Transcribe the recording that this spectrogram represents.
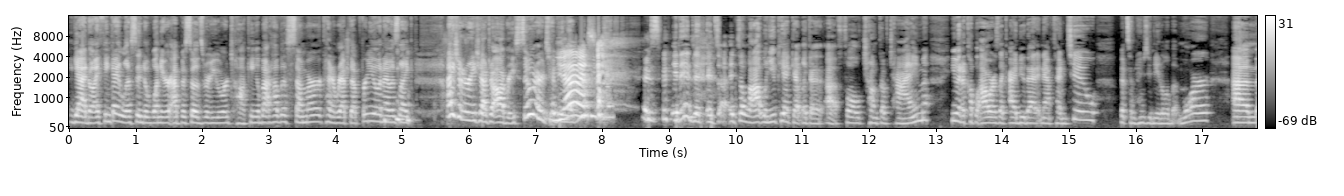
yeah, no, I think I listened to one of your episodes where you were talking about how the summer kind of wrapped up for you. And I was like, I should have reached out to Aubrey sooner to be yes. like, it is. It, it's it's a lot when you can't get like a, a, full chunk of time, even a couple hours. Like I do that at nap time too, but sometimes you need a little bit more. Um,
